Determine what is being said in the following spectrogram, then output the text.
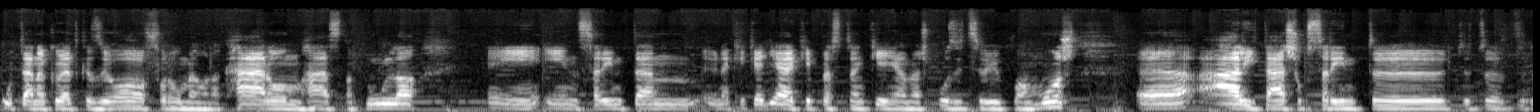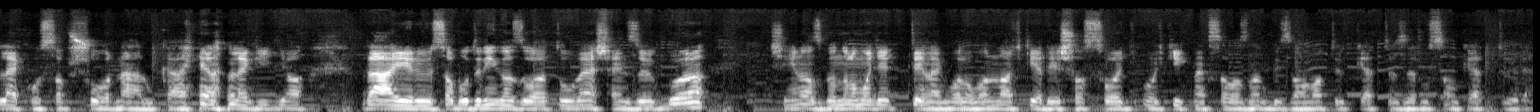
utána következő Alfa Romeo-nak 3, háznak 0, én, én szerintem nekik egy elképesztően kényelmes pozíciójuk van most, állításuk szerint leghosszabb sor náluk áll jelenleg így a ráérő szabadon igazolható versenyzőkből, és én azt gondolom, hogy egy tényleg valóban nagy kérdés az, hogy, hogy kik megszavaznak bizalmat ők 2022-re.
